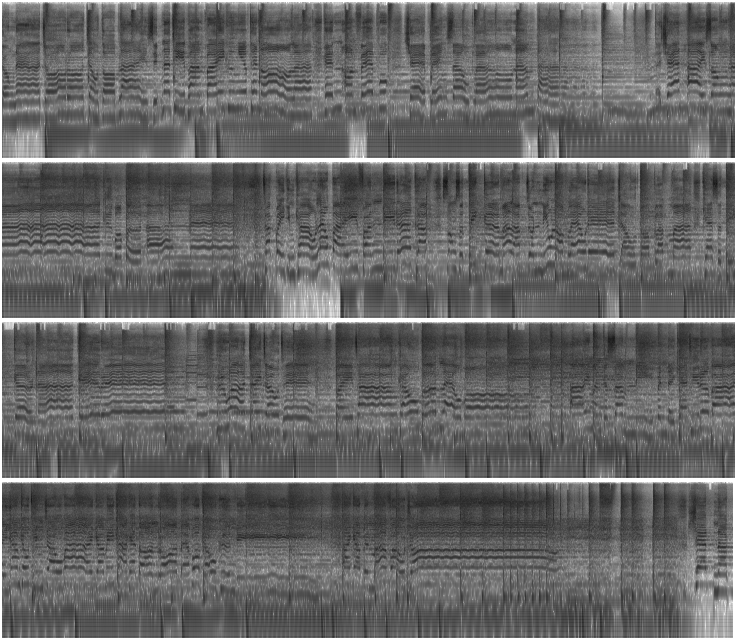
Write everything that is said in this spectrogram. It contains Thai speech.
จ้องหน้าจอรอเจ้าตอบไลน์สิบนาทีผ่านไปคือเงียบแท้นอลา เห็นออนเฟซบุ๊กแช่เพลงเศร้าคลาวน้ำตา แต่แชทอายส่องหา คือบ่เปิดอ่านแน่ทักไปกินข้าวแล้วไปฝันดีเด้อครับส่องสติกเกอร์มาหลับจนนิ้วล็อกแล้วเด้อ ลับมา แค่สติกเกอร์หนาเก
